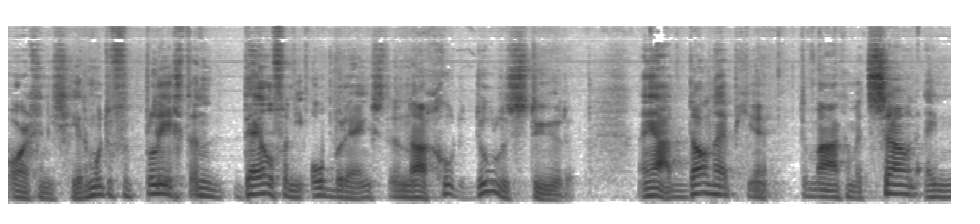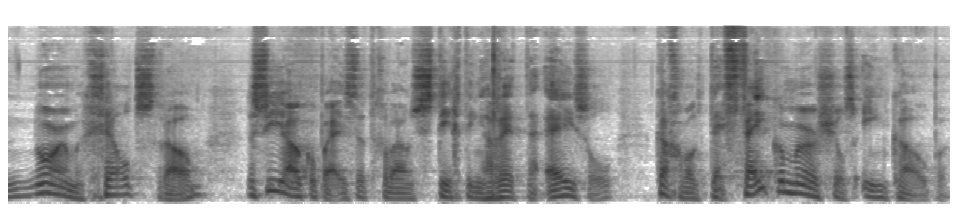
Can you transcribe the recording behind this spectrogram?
organiseren, moeten verplicht een deel van die opbrengsten naar goede doelen sturen. Nou ja, dan heb je te maken met zo'n enorme geldstroom. Dan zie je ook opeens dat gewoon Stichting Red de Ezel kan gewoon tv-commercials inkopen.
